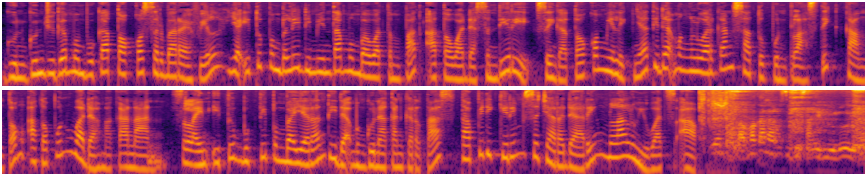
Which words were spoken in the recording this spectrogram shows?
Gun Gun juga membuka toko serba refill, yaitu pembeli diminta membawa tempat atau wadah sendiri, sehingga toko miliknya tidak mengeluarkan satupun plastik, kantong, ataupun wadah makanan. Selain itu, bukti pembayaran tidak menggunakan kertas, tapi dikirim secara daring melalui WhatsApp. Yang pertama kan harus dipisahin dulu ya,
